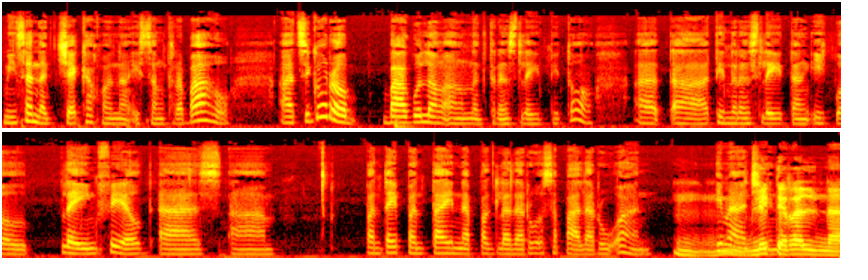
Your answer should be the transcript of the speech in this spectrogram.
minsan nag-check ako ng isang trabaho at siguro bago lang ang nag-translate nito at uh, tinranslate ang equal playing field as um, pantay-pantay na paglalaro sa palaruan. Mm, Imagine. Literal na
